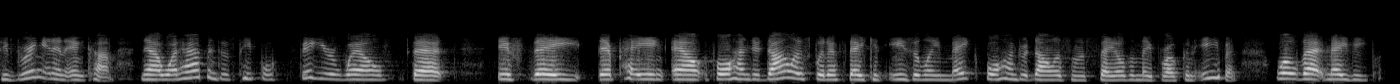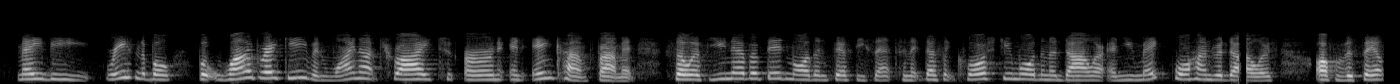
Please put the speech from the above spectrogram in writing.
to bring in an income. Now, what happens is people figure well that if they they're paying out four hundred dollars, but if they can easily make four hundred dollars on a sale, then they've broken even. Well, that may be may be reasonable, but why break even? Why not try to earn an income from it? So if you never bid more than 50 cents and it doesn't cost you more than a dollar and you make $400 off of a sale,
